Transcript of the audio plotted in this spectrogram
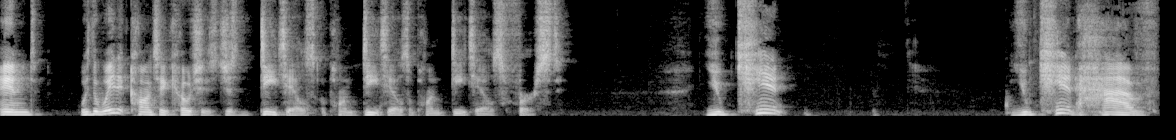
And with the way that Conte coaches, just details upon details upon details first, you can't you can't have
